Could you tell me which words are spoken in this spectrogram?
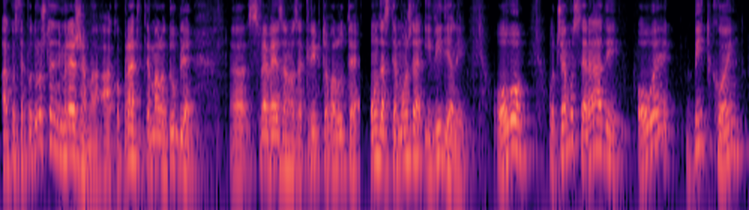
Ako ste po društvenim mrežama, ako pratite malo dublje e, sve vezano za kriptovalute, onda ste možda i vidjeli ovo. O čemu se radi? Ovo je Bitcoin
